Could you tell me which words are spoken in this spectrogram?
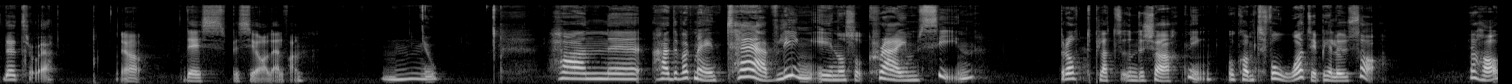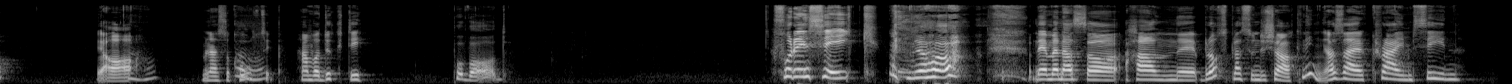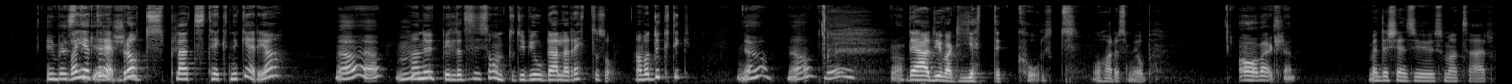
det tror jag. Ja, det är special i alla fall. Mm, jo. Han eh, hade varit med i en tävling i någon så crime scene. Brottplatsundersökning. Och kom tvåa typ i hela USA. Jaha. Ja. Men alltså coolt typ. Han var duktig. På vad? Forensik! Jaha. Nej men alltså han, eh, brottsplatsundersökning, alltså här crime scene. Vad heter det? Brottsplatstekniker, ja. Ja, ja. Mm. Han utbildade sig i sånt och typ gjorde alla rätt och så. Han var duktig. Ja, ja, det är bra. Det hade ju varit jättekult att ha det som jobb. Ja, verkligen. Men det känns ju som att så här,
